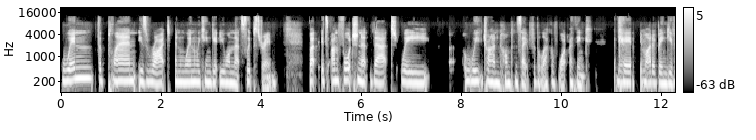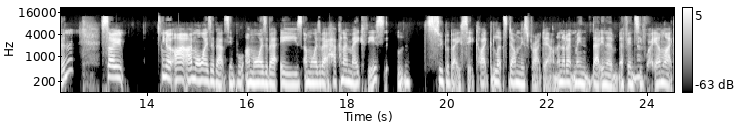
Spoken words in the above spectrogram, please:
when the plan is right and when we can get you on that slipstream. But it's unfortunate that we we try and compensate for the lack of what I think yeah. care you might have been given. So, you know, I, I'm always about simple. I'm always about ease. I'm always about how can I make this super basic. Like, let's dumb this right down. And I don't mean that in an offensive no. way. I'm like,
